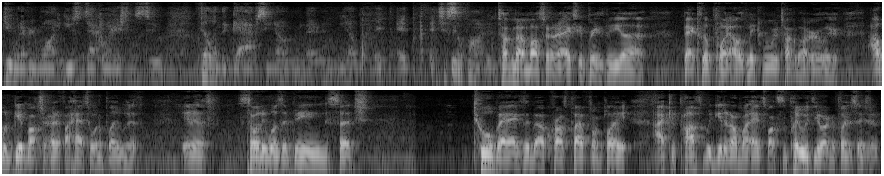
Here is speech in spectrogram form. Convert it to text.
do whatever you want use decorations to fill in the gaps. You know, and you know, it, it it's just so fun. Talking about Monster Hunter actually brings me uh, back to a point I was making we were talking about earlier. I would get Monster Hunter if I had someone to play with, and if Sony wasn't being such tool bags about cross-platform play, I could possibly get it on my Xbox to play with you on the PlayStation.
